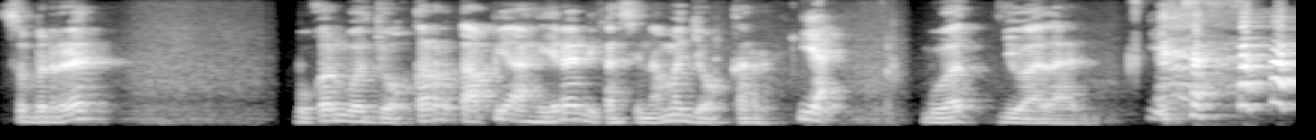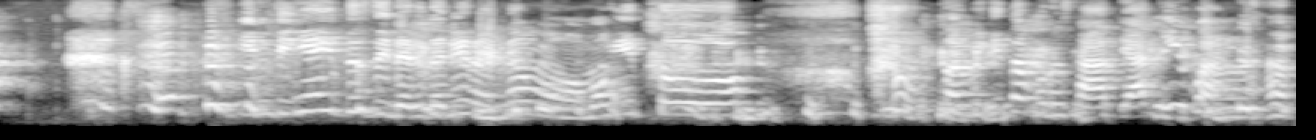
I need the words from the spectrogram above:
sebenarnya bukan buat Joker tapi akhirnya dikasih nama Joker. Iya. Buat jualan. Yes. Intinya itu sih dari tadi Rena mau ngomong itu. Tapi kita berusaha hati-hati banget.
